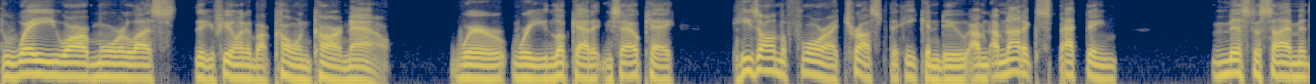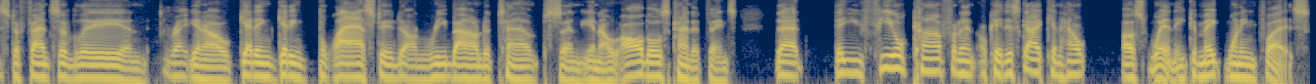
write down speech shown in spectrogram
the way you are more or less that you're feeling about Coen Carr now, where where you look at it and you say, okay, he's on the floor. I trust that he can do. I'm I'm not expecting missed assignments defensively and Right. you know, getting getting blasted on rebound attempts and you know all those kind of things that that you feel confident. Okay, this guy can help us win. He can make winning plays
